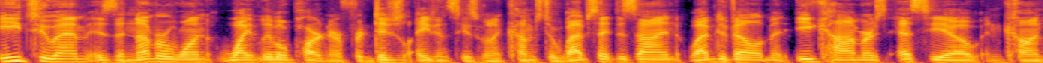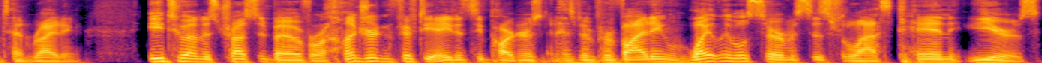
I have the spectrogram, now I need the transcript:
E2M is the number one white label partner for digital agencies when it comes to website design, web development, e commerce, SEO, and content writing. E2M is trusted by over 150 agency partners and has been providing white label services for the last 10 years.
